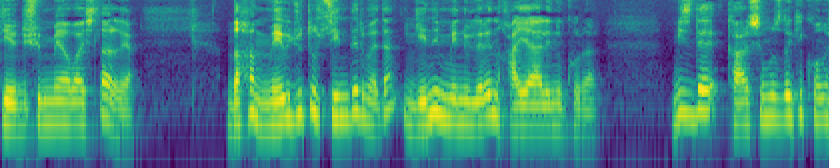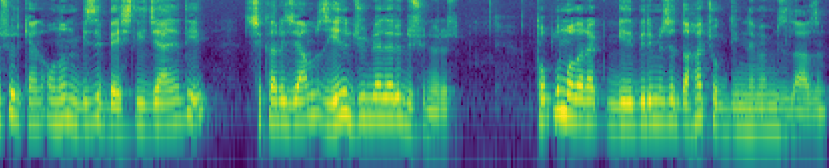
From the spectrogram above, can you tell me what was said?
diye düşünmeye başlar ya. Daha mevcutu sindirmeden yeni menülerin hayalini kurar. Biz de karşımızdaki konuşurken onun bizi besleyeceğini değil, çıkaracağımız yeni cümleleri düşünürüz toplum olarak birbirimizi daha çok dinlememiz lazım.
